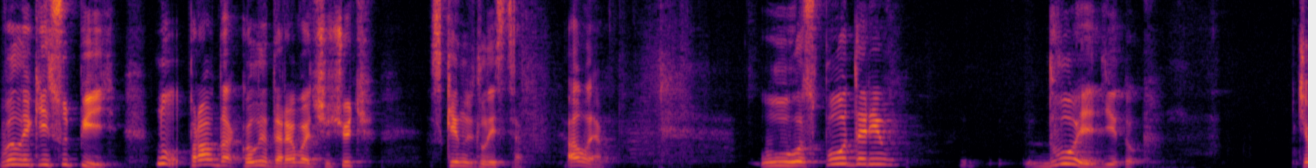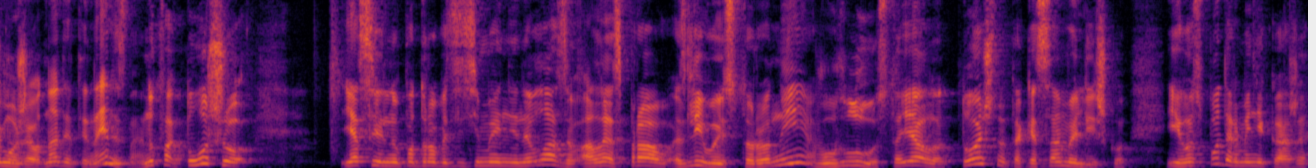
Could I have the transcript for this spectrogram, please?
Великий Супій. Ну, правда, коли дерева чуть-чуть скинуть листя. Але у господарів двоє діток. Чи може одна дитина, я не знаю. Ну, факт того, що я сильно подробиці сімейні не влазив, але справ з лівої сторони в углу стояло точно таке саме ліжко. І господар мені каже:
